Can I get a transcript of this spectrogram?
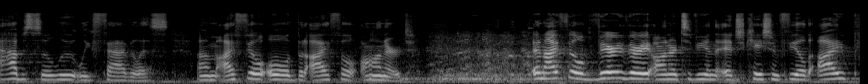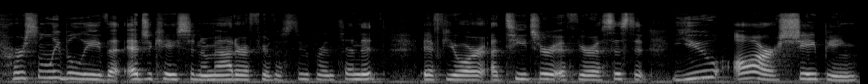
absolutely fabulous. Um, I feel old, but I feel honored. And I feel very, very honored to be in the education field. I personally believe that education, no matter if you're the superintendent, if you're a teacher, if you're an assistant, you are shaping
